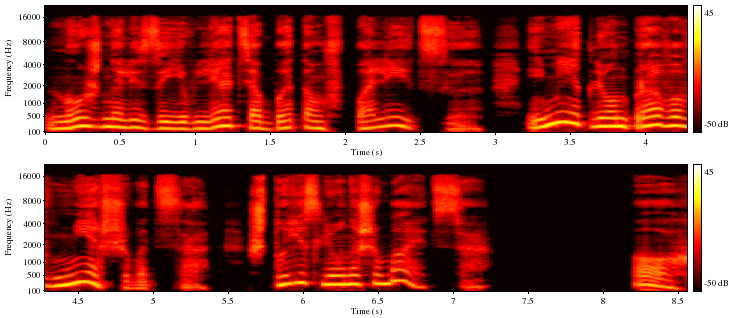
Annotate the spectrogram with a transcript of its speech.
Нужно ли заявлять об этом в полицию? Имеет ли он право вмешиваться? Что, если он ошибается? Ох,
